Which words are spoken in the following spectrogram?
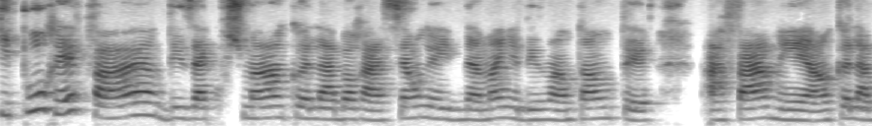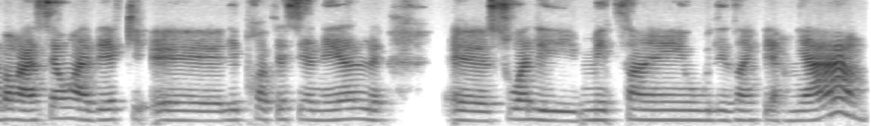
qui pourrait faire des accouchements en collaboration. Là, évidemment, il y a des ententes euh, à faire, mais en collaboration avec euh, les professionnels, euh, soit les médecins ou les infirmières.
